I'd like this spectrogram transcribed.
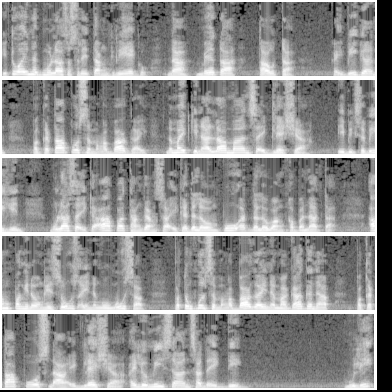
Ito ay nagmula sa salitang Griego na meta tauta, kaibigan, pagkatapos ng mga bagay na may kinalaman sa iglesia. Ibig sabihin, mula sa ikaapat hanggang sa ikadalawampu at dalawang kabanata, ang Panginoong Hesus ay nangungusap patungkol sa mga bagay na magaganap pagkatapos na ang iglesia ay lumisan sa daigdig. Muli,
